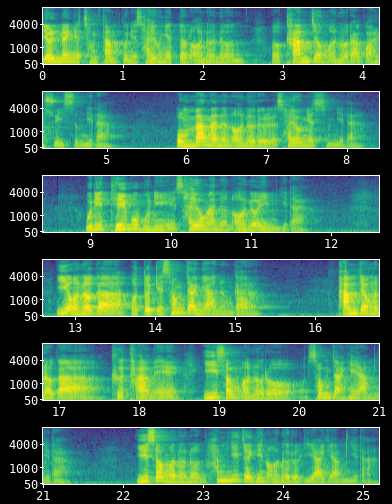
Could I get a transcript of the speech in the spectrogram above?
열 명의 정탐꾼이 사용했던 언어는 어, 감정 언어라고 할 수 있습니다. 원망하는 언어를 사용했습니다. 우리 대부분이 사용하는 언어입니다. 이 언어가 어떻게 성장해 하는가? 감정 언어가 그 다음에 이성 언어로 성장해야 합니다. 이성 언어는 합리적인 언어를 이야기합니다.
